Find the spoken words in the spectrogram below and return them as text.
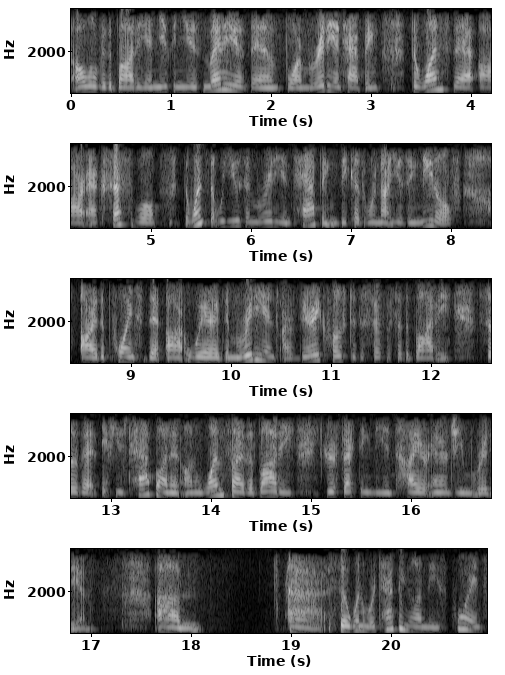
all over the body, and you can use many of them for meridian tapping. The ones that are accessible, the ones that we use in meridian tapping, because we're not using needles, are the points that are where the meridians are very close to the surface of the body, so that if you tap on it on one side of the body, you're affecting the entire energy meridian. Um, uh, so when we're tapping on these points,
